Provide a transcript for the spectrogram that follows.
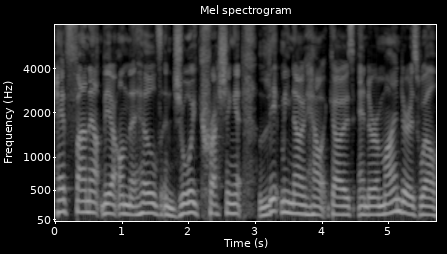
Have fun out there on the hills. Enjoy crushing it. Let me know how it goes. And a reminder as well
